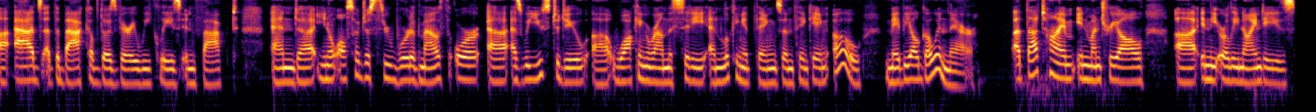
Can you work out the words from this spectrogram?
uh, ads at the back of those very weeklies, in fact, and, uh, you know, also just through word of mouth or, uh, as we used to do, uh, walking around the city and looking at things and thinking, oh, maybe I'll go in there. At that time in Montreal, uh, in the early 90s,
